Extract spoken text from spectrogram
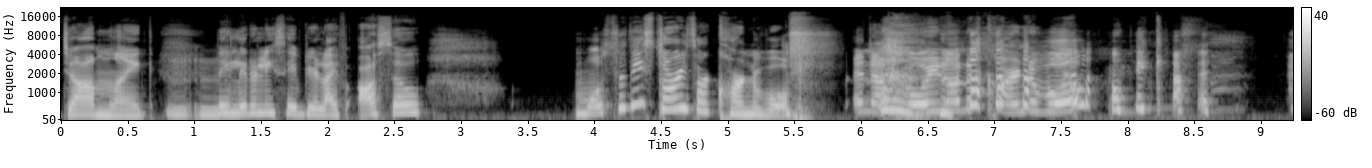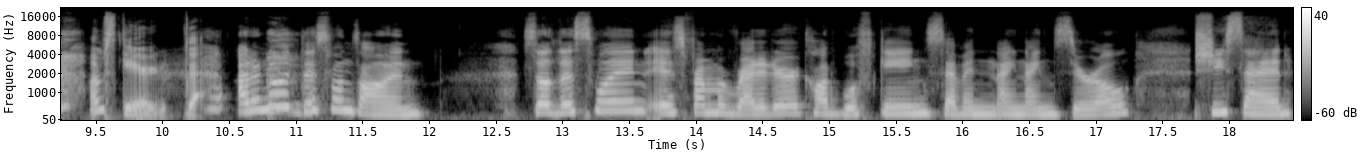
dumb. Like, they literally saved your life. Also, most of these stories are carnival. and I'm going on a carnival. Oh my god. I'm scared. I don't know what this one's on. So this one is from a redditor called Wolfgang7990. She said,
